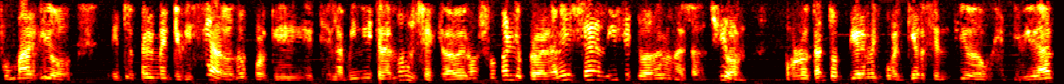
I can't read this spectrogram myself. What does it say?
sumario totalmente viciado, ¿no? Porque este, la ministra anuncia que va a haber un sumario, pero a la vez ya dice que va a haber una sanción. Por lo tanto, pierde cualquier sentido de objetividad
